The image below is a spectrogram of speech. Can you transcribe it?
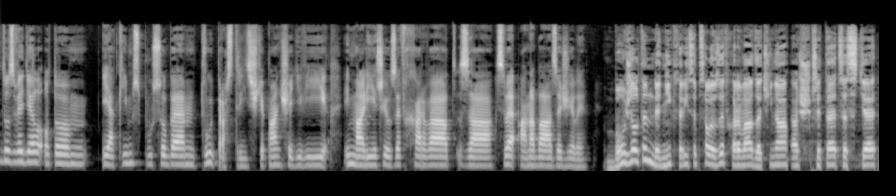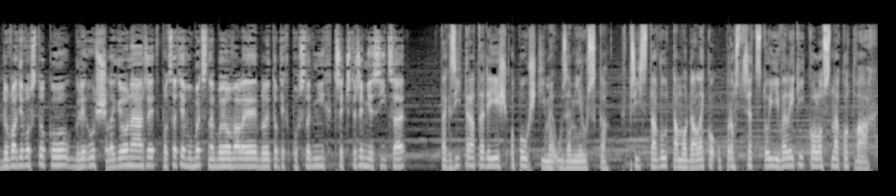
dozvěděl o tom, jakým způsobem tvůj prastrýc Štěpán Šedivý i malíř Josef Charvát za své anabáze žili? Bohužel ten denník, který se psal Josef Charvát, začíná až při té cestě do Vladivostoku, kdy už legionáři v podstatě vůbec nebojovali, byly to těch posledních tři, čtyři měsíce tak zítra tedy již opouštíme území Ruska. V přístavu tam daleko uprostřed stojí veliký kolos na kotvách,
